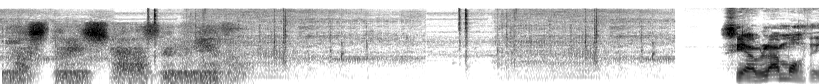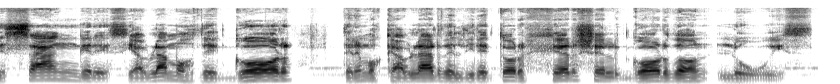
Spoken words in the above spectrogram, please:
Las tres caras del miedo. Si hablamos de sangre, si hablamos de gore, tenemos que hablar del director Herschel Gordon Lewis.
